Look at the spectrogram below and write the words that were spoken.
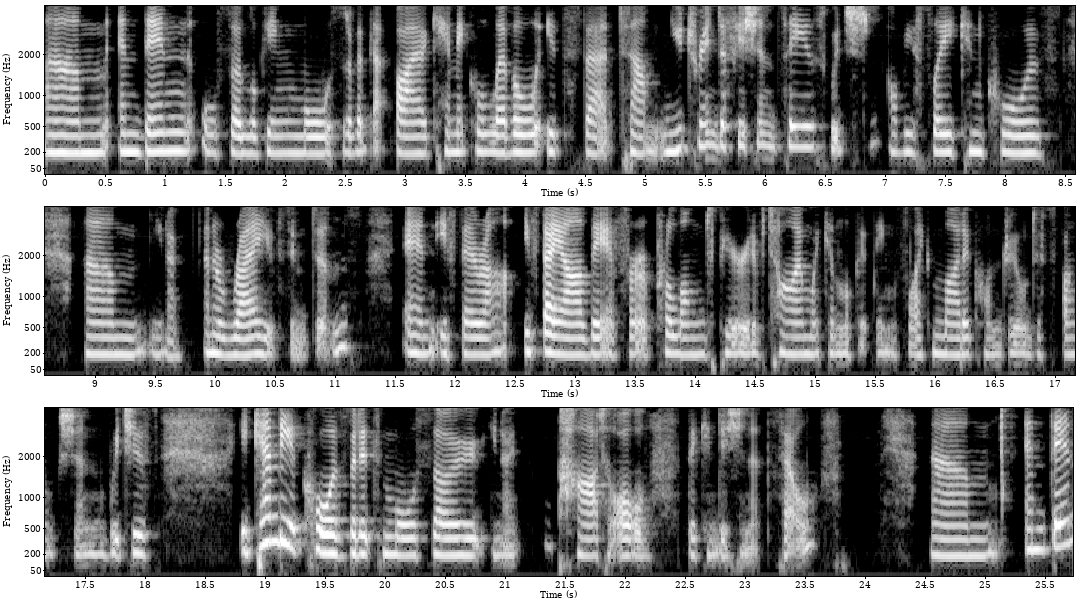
Um, and then also looking more sort of at that biochemical level, it's that um, nutrient deficiencies, which obviously can cause, um, you know, an array of symptoms. And if there are, if they are there for a prolonged period of time, we can look at things like mitochondrial dysfunction, which is, it can be a cause, but it's more so, you know, part of the condition itself. Um, and then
